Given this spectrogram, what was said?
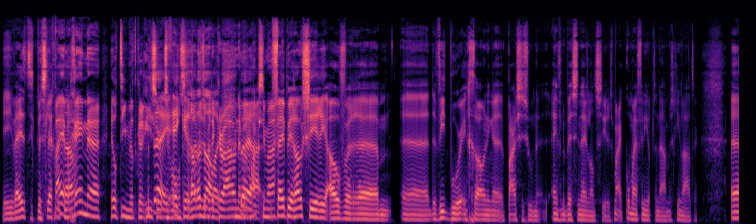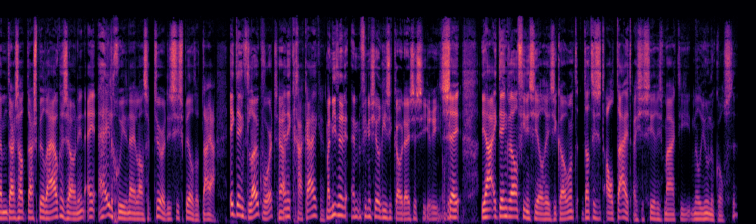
je weet het, ik ben slecht Wij hebben geen uh, heel team dat kan researchen nee, volgens. Dat hebben ze bij The Crown en bij ja, Maxima. VPRO-serie over um, uh, de wietboer in Groningen. Een paar seizoenen. Een van de beste Nederlandse series. Maar ik kom even niet op de naam, misschien later. Um, daar, zat, daar speelde hij ook een zoon in. Een hele goede Nederlandse acteur. Dus die speelt dat. Nou ja, ik denk dat het leuk wordt ja. en ik ga kijken. Maar niet een, een financieel risico, deze serie? Ja, ik denk wel een financieel risico. Want dat is het altijd als je series maakt die miljoenen kosten.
